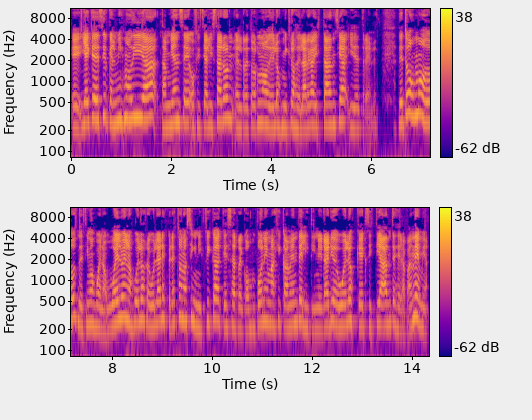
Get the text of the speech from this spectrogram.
Eh, y hay que decir que el mismo día también se oficializaron el retorno de los micros de larga distancia y de trenes. De todos modos, decimos, bueno, vuelven los vuelos regulares, pero esto no significa que se recompone mágicamente el itinerario de vuelos que existía antes de la pandemia.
